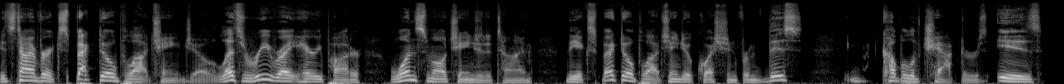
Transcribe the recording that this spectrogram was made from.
it's time for expecto plot changeo. Let's rewrite Harry Potter one small change at a time. The expecto plot changeo question from this couple of chapters is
